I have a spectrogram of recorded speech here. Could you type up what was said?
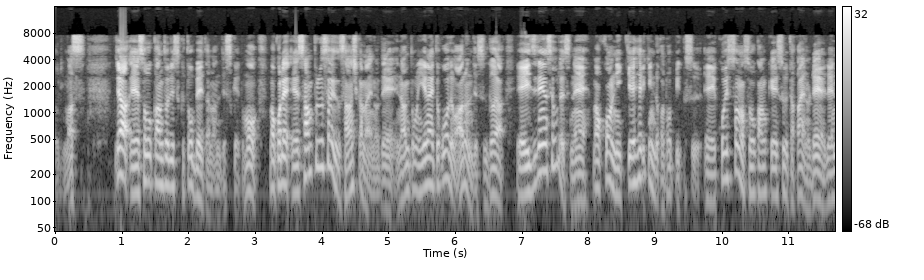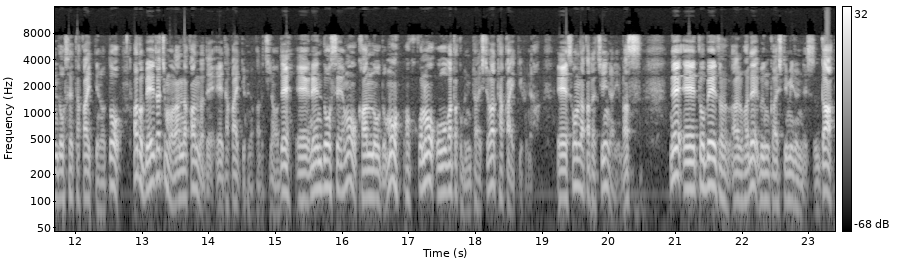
おります。じゃあ、え相関とリスクとベータなんですけれども、まあ、これ、えサンプルサイズ3しかないので、なんとも言えないところではあるんですが、え、いずれにせよですね、まあ、この日経平均とかトピックス、え、こいつとの相関係数高いので、連動性高いっていうのと、あと、ベータ値もなんだかんだで、え、高いっていうふうな形なので、え、連動性も感濃度も、ま、ここの大型株に対しては高いっていうふうな、え、そんな形になります。で、えっ、と、ベータとアルファで分解してみるんですが、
